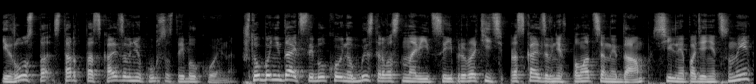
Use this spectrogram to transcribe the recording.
и дало старт проскальзыванию курса стейблкоина. Чтобы не дать стейблкоину быстро восстановиться и превратить проскальзывание в полноценный дамп, сильное падение цены,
